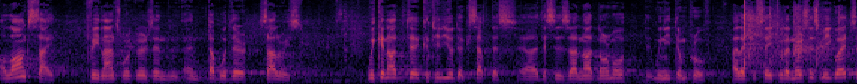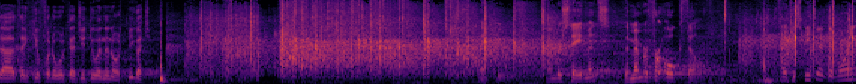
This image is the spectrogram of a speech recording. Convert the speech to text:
alongside freelance workers and, and double their salaries. We cannot uh, continue to accept this. Uh, this is uh, not normal. We need to improve. I'd like to say to the nurses, Miigwech, thank you for the work that you do in the North. Miigwech. Thank you. Member statements. The member for Oakville. Thank you, Speaker. Good morning.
